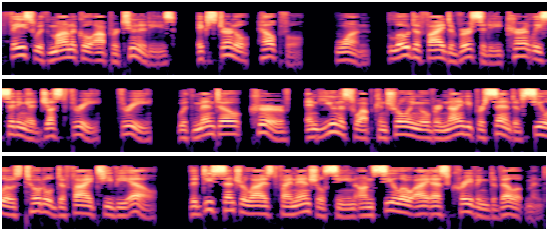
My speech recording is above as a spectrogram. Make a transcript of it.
Face with monocle opportunities, External, helpful. 1. Low DeFi diversity currently sitting at just 3, 3, with Mento, Curve, and Uniswap controlling over 90% of Celo's total DeFi TVL, the decentralized financial scene on Celo IS craving development.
